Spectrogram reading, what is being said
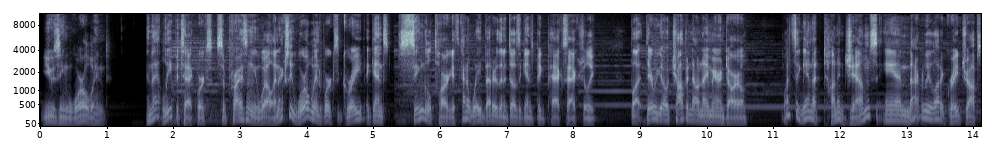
using Whirlwind. And that leap attack works surprisingly well. And actually Whirlwind works great against single targets, kind of way better than it does against big packs actually. But there we go, chopping down Nightmare Andariel. Once again, a ton of gems and not really a lot of great drops.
